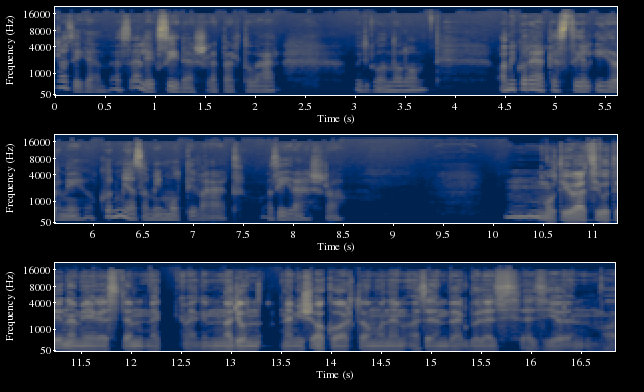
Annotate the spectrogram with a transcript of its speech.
Az igen, ez elég színes repertoár, úgy gondolom. Amikor elkezdtél írni, akkor mi az, ami motivált az írásra? Motivációt én nem éreztem, meg, meg nagyon nem is akartam, hanem az emberből ez, ez jön. Ha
